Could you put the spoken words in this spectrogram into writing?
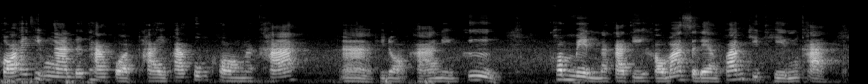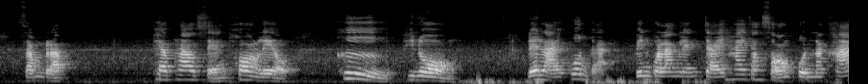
ขอให้ทีมงานเดินทางปลอดภัยพาคุ้มครองนะคะ อ่า พี่น้องคะนี่คือ คอมเมนต์นะคะ ที่เขามาแสดงความคิดเห็นค่ะสำหรับ แพรวพราวแสงทองแล้ว คือพี่น้องหลายๆคนกะเป็นกำลังแรงใจให้ทั้งสองคนนะคะ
